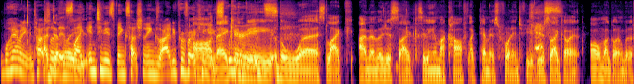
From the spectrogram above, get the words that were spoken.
we haven't even touched I on this. Like interviews being such an anxiety provoking Oh, they can be the worst. Like I remember just like sitting in my car for like ten minutes before an interview, Yes. just like going, "Oh my god, I'm gonna,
